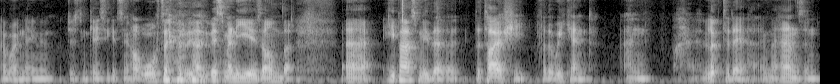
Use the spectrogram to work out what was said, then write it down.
I won't name him just in case he gets in hot water this many years on, but uh, he passed me the, the tyre sheet for the weekend. And I looked at it in my hands and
